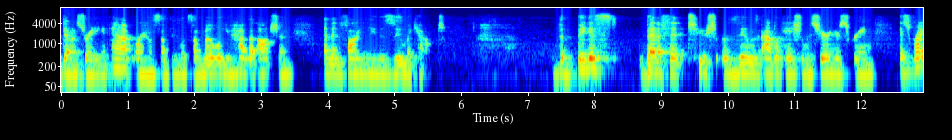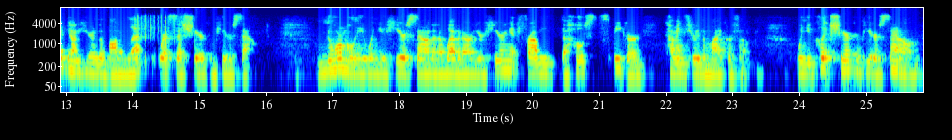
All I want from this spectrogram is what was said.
demonstrating an app or how something looks on mobile, you have that option. And then finally, the Zoom account. The biggest benefit to Zoom's application with sharing your screen is right down here in the bottom left where it says share computer sound. Normally, when you hear sound in a webinar, you're hearing it from the host speaker coming through the microphone. When you click share computer sound,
